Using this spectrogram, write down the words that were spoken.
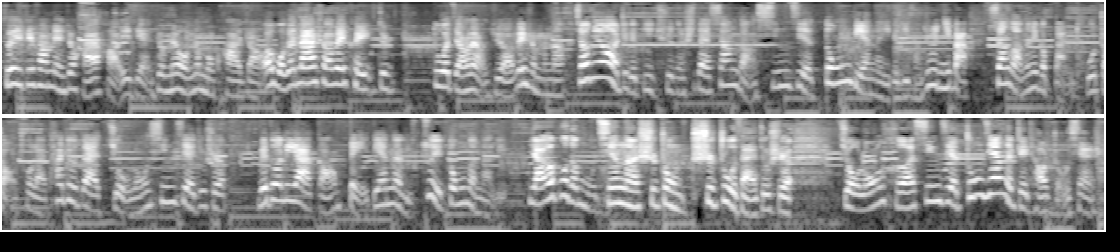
所以这方面就还好一点，就没有那么夸张。哦我跟大家稍微可以就多讲两句啊。为什么呢？将军澳这个地区呢是在香港新界东边的一个地方，就是你把香港的那个版图找出来，它就在九龙新界，就是维多利亚港北边那里最东的那里。雅各布的母亲呢是种是住在就是九龙和新界中间的这条轴线上。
